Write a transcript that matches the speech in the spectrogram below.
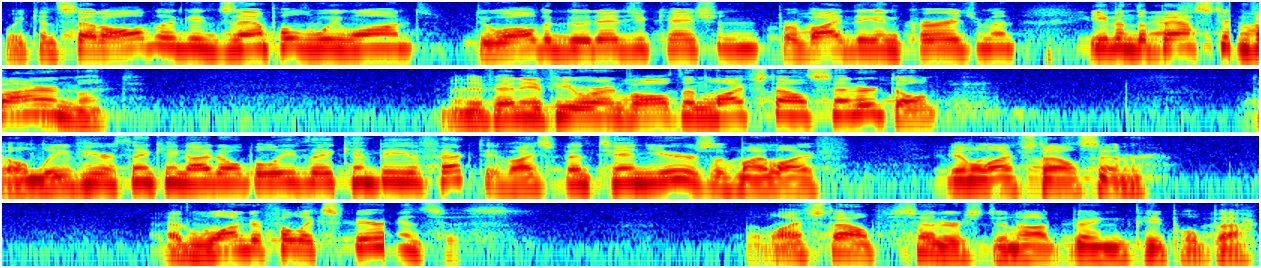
We can set all the examples we want, do all the good education, provide the encouragement, even the best environment. And if any of you are involved in Lifestyle Center, don't, don't leave here thinking I don't believe they can be effective. I spent 10 years of my life in a Lifestyle Center. Had wonderful experiences. But lifestyle centers do not bring people back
